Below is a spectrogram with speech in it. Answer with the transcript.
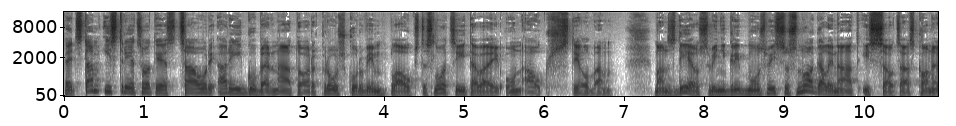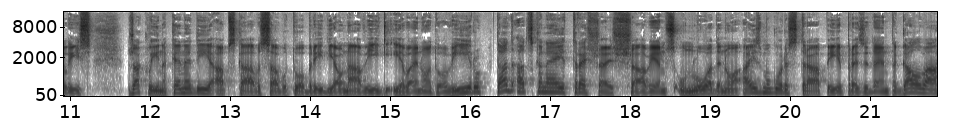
pēc tam iztriecoties cauri arī gubernatora krūškurvim, plaukstas locītavai un augšstilbam. Mans dievs, viņi grib mūs visus nogalināt, izsaucās Konelijs. Žaklīna Kenedija apskāva savu tobrīd jau nāvīgi ievainoto vīru, tad atskanēja trešais šāviens, un lode no aizmugures trāpīja prezidenta galvā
